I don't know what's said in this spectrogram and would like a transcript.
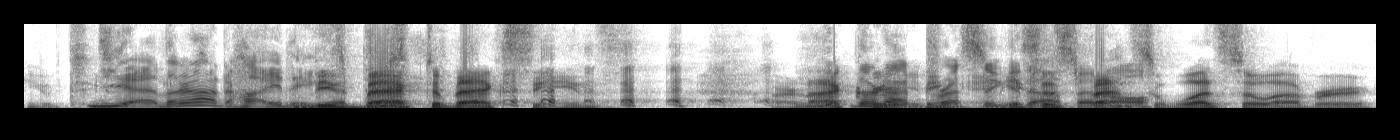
Mewtwo. Yeah, they're not hiding These back to back scenes are not They're not creating dressing any it up at suspense whatsoever.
